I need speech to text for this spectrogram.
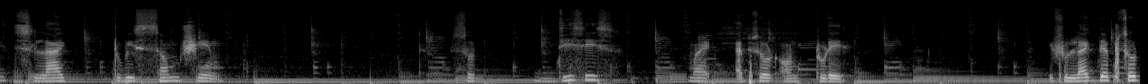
It's like to be some shame so this is my episode on today if you like the episode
